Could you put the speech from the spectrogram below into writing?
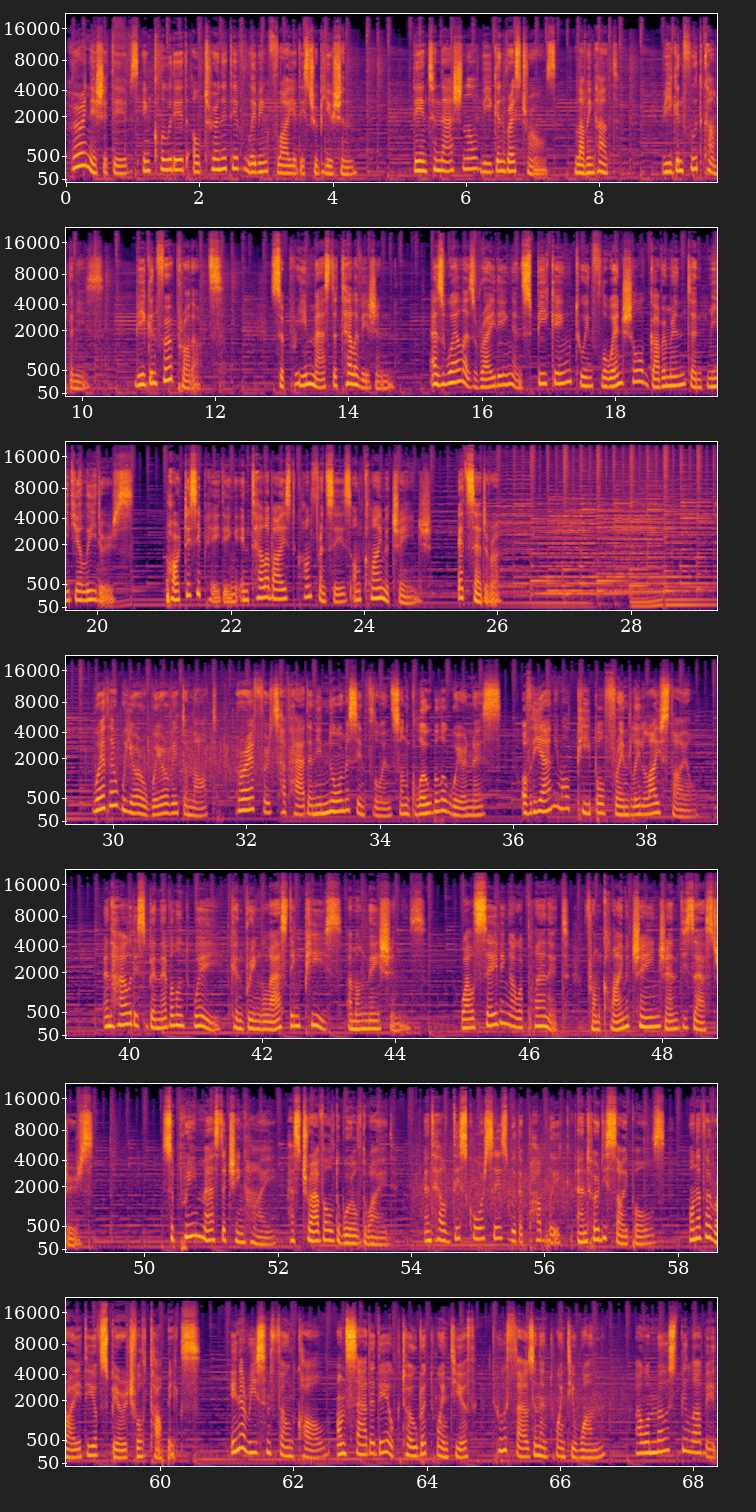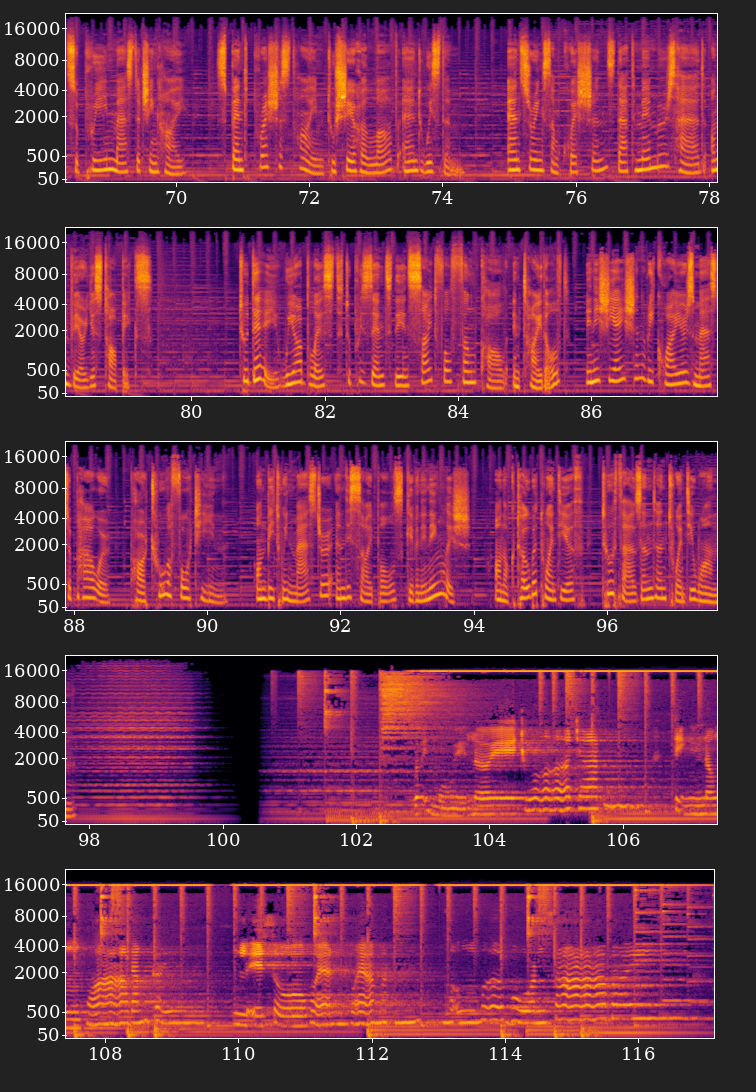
Her initiatives included alternative living flyer distribution, the international vegan restaurants, Loving Hut, vegan food companies, vegan fur products, Supreme Master Television, as well as writing and speaking to influential government and media leaders, participating in televised conferences on climate change, etc. Whether we are aware of it or not, her efforts have had an enormous influence on global awareness of the animal people friendly lifestyle and how this benevolent way can bring lasting peace among nations while saving our planet from climate change and disasters. Supreme Master Ching Hai has traveled worldwide and held discourses with the public and her disciples on a variety of spiritual topics. In a recent phone call on Saturday, October 20th, 2021, our most beloved Supreme Master Ching Hai spent precious time to share her love and wisdom, answering some questions that members had on various topics. Today, we are blessed to present the insightful phone call entitled Initiation Requires Master Power, Part 2 of 14, on Between Master and Disciples, given in English on October 20th, 2021. với mùi lời chua chát tình nồng hoa đắng cay lệ sầu hoen khoe mắt mộng mơ buồn xa vây.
